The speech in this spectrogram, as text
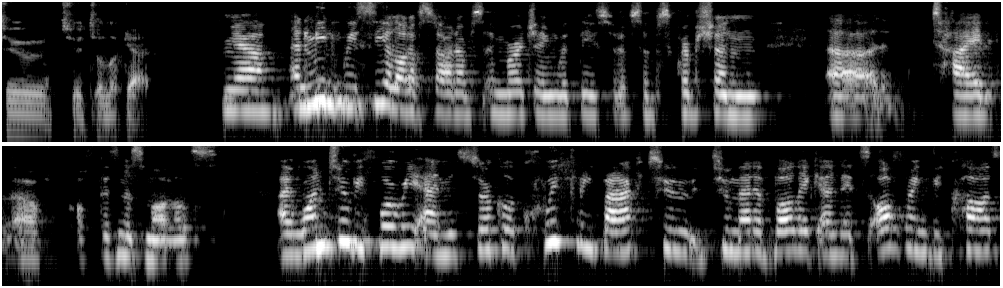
to to to look at. Yeah, and I mean we see a lot of startups emerging with these sort of subscription uh, type of, of business models. I want to, before we end, circle quickly back to, to metabolic and its offering because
